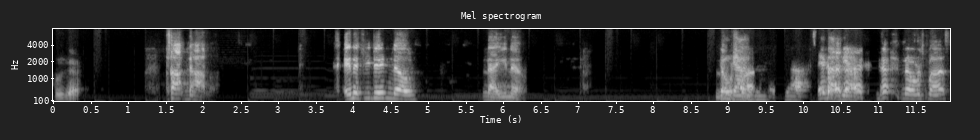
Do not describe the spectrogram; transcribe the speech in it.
Who's that? Top Dolla. And if you didn't know, now you know. No response. They about to be out. no response.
